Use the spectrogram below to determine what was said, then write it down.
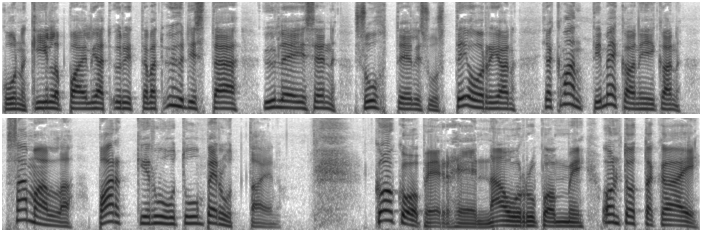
kun kilpailijat yrittävät yhdistää yleisen suhteellisuusteorian ja kvanttimekaniikan samalla parkkiruutuun peruttaen. Koko perheen naurupommi on totta kai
